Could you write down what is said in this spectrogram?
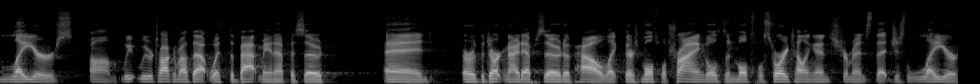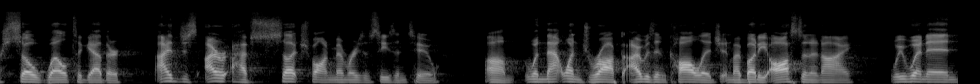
layers. Um, we we were talking about that with the Batman episode, and or the Dark Knight episode of how like there's multiple triangles and multiple storytelling instruments that just layer so well together. I just I have such fond memories of season two. Um, when that one dropped, I was in college, and my buddy Austin and I we went in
